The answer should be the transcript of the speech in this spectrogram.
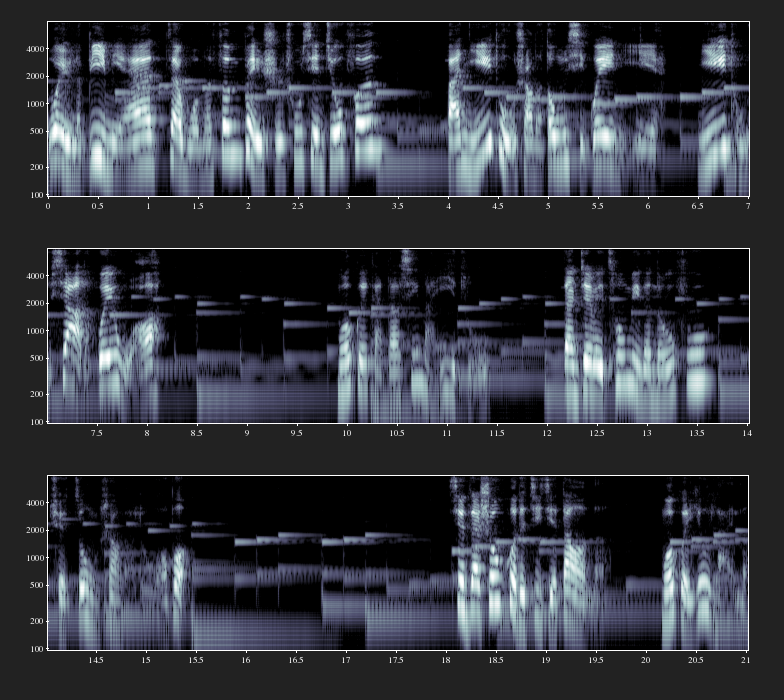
为了避免在我们分配时出现纠纷，凡泥土上的东西归你，泥土下的归我。”魔鬼感到心满意足，但这位聪明的农夫却种上了萝卜。现在收获的季节到了，魔鬼又来了。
